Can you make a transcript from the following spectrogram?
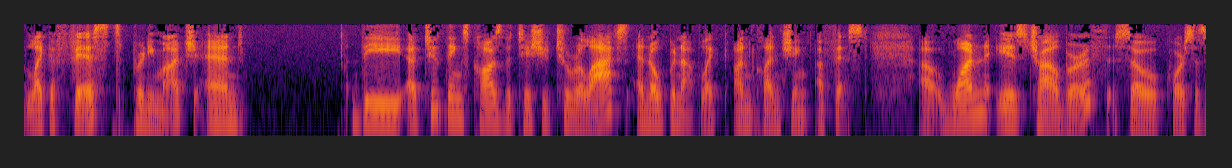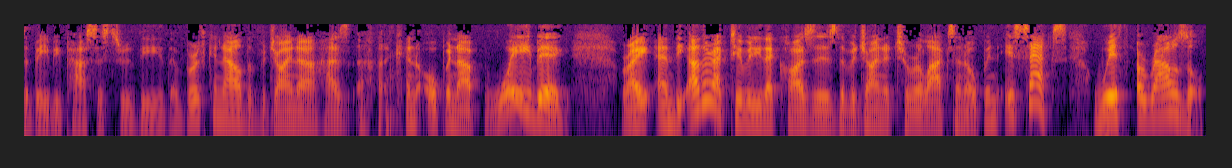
like a fist, pretty much, and the uh, two things cause the tissue to relax and open up, like unclenching a fist. Uh, one is childbirth. So, of course, as a baby passes through the, the birth canal, the vagina has uh, can open up way big, right? And the other activity that causes the vagina to relax and open is sex with arousal.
